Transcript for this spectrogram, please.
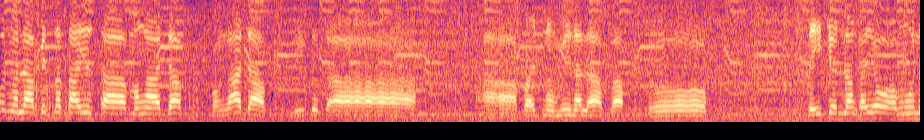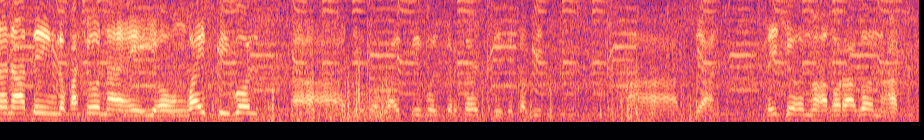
Doon, malapit na tayo sa mga dap, mga dap dito sa ah, part ng Minalabak. So, stay tuned lang kayo. Ang una nating lokasyon ay yung White Pebbles. Ah, dito, White Pebbles Resort dito sa beach. At yan. Stay tuned mga Koragon at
